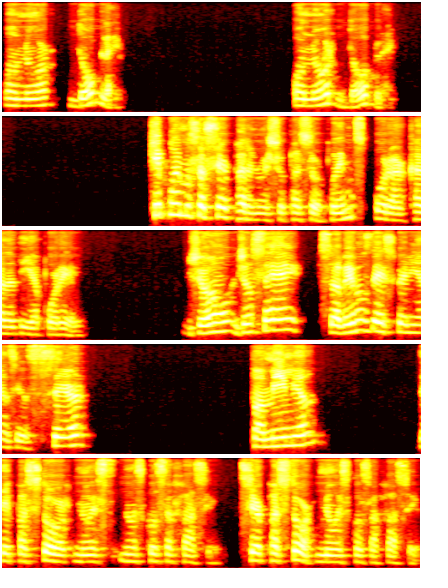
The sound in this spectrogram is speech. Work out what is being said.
honor doble. Honor doble. ¿Qué podemos hacer para nuestro pastor? Podemos orar cada día por él. Yo, yo sé, sabemos de experiencia, ser familia de pastor no es, no es cosa fácil. Ser pastor no es cosa fácil.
